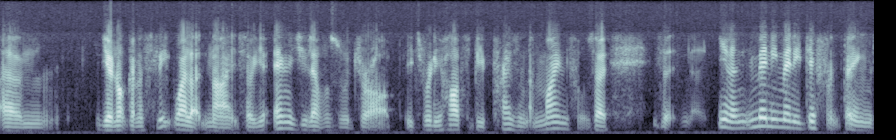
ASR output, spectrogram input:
Um, you're not going to sleep well at night, so your energy levels will drop. It's really hard to be present and mindful. So, you know, many, many different things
